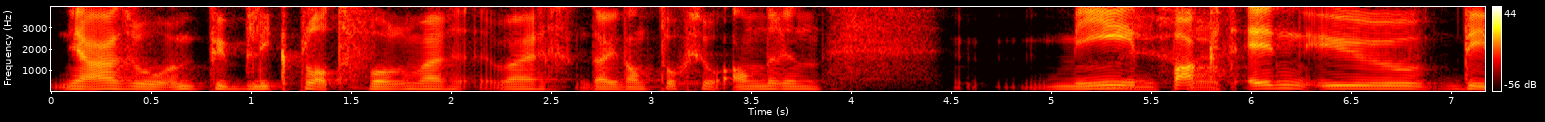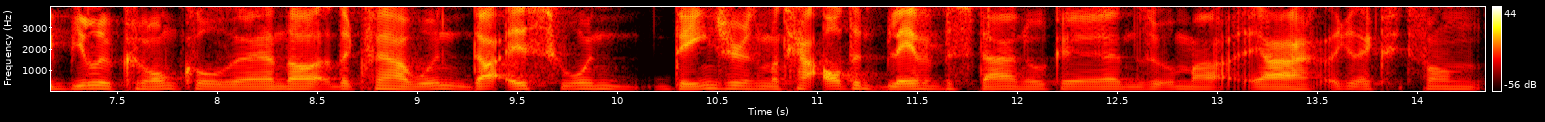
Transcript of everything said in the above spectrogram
ja, zo een publiek platform waar, waar dat je dan toch zo anderen meepakt in uw debiele kronkel. En dat, dat, ik vind dat gewoon, dat is gewoon dangerous, maar het gaat altijd blijven bestaan ook. hè, En zo. Maar ja, ik, ik vind van...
